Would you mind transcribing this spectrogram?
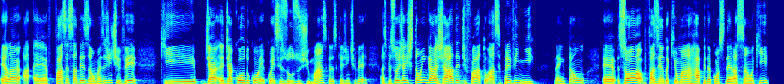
ela é, faça essa adesão. Mas a gente vê que, de, de acordo com, com esses usos de máscaras que a gente vê, as pessoas já estão engajadas, de fato, a se prevenir. Né? Então, é, só fazendo aqui uma rápida consideração aqui,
